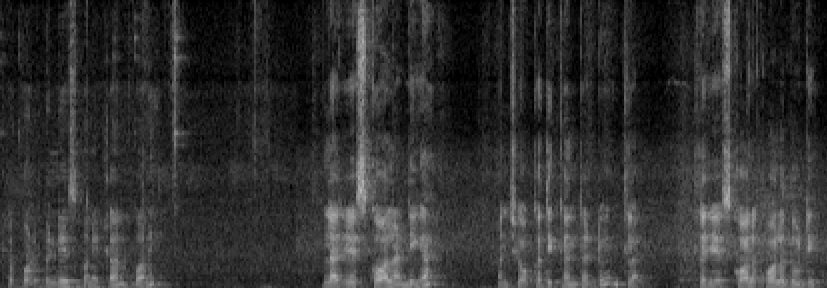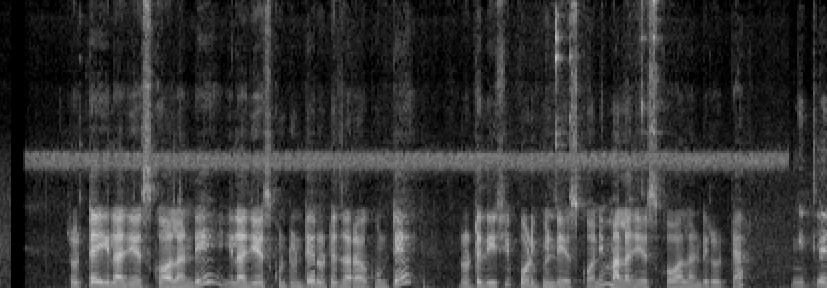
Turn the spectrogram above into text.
ఇట్లా పొడిపిండి వేసుకొని ఇట్లా అనుకొని ఇలా చేసుకోవాలండి ఇక. మంచి ఒక్క దిక్కు అంతట్టు ఇట్లా ఇట్లా చేసుకోవాలి కోలతోటి రొట్టె ఇలా చేసుకోవాలండి. ఇలా చేసుకుంటుంటే రొట్టె జరగకుంటే రొట్టె తీసి పొడిపిండి వేసుకొని మళ్ళీ చేసుకోవాలండి రొట్టె. ఇట్లే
